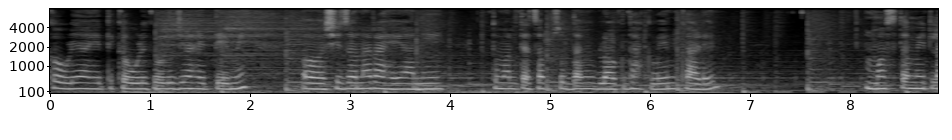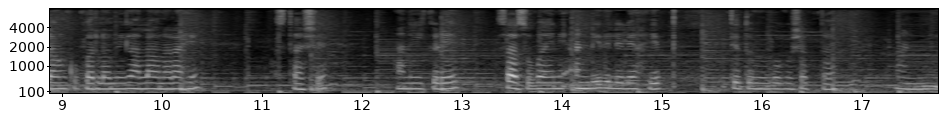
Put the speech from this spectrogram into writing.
कवळे आहेत. ते कवळे कवळे जे आहेत ते मी शिजवणार आहे आणि तुम्हाला त्याचासुद्धा मी ब्लॉक दाखवेन काढेन. मस्त मीठ लावून कुकरला मी घा लावणार आहे. मस्त असे. आणि इकडे सासूबाईंनी अंडी दिलेले आहेत. ते तुम्ही बघू शकता. आणि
